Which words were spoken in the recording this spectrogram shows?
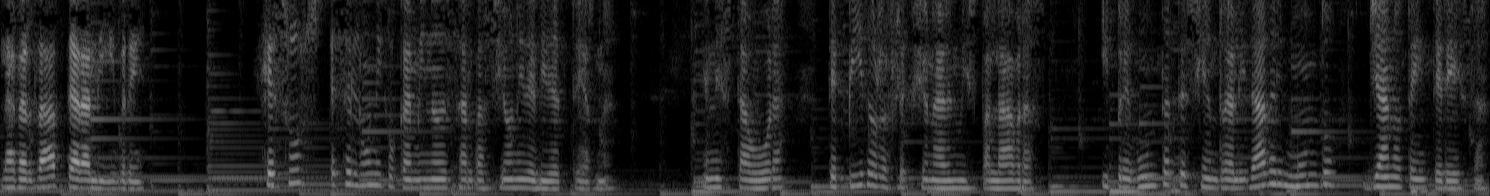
La verdad te hará libre. Jesús es el único camino de salvación y de vida eterna. En esta hora te pido reflexionar en mis palabras y pregúntate si en realidad el mundo ya no te interesa,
